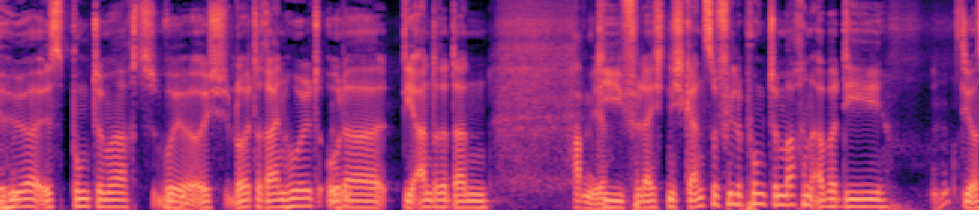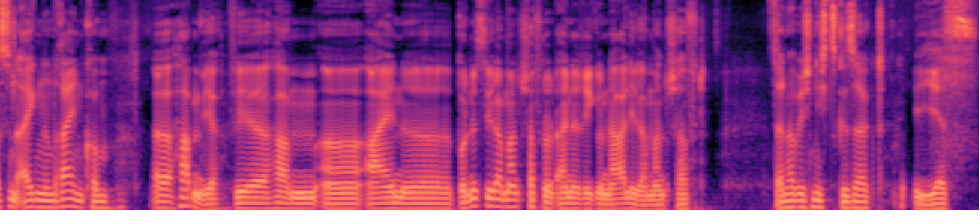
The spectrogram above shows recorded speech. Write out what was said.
höher ist, Punkte macht, wo ihr euch Leute reinholt, oder die andere dann, die vielleicht nicht ganz so viele Punkte machen, aber die die aus den eigenen Reihen kommen? Äh, haben wir. Wir haben äh, eine Bundesligamannschaft und eine Regionalligamannschaft. Dann habe ich nichts gesagt. Yes.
